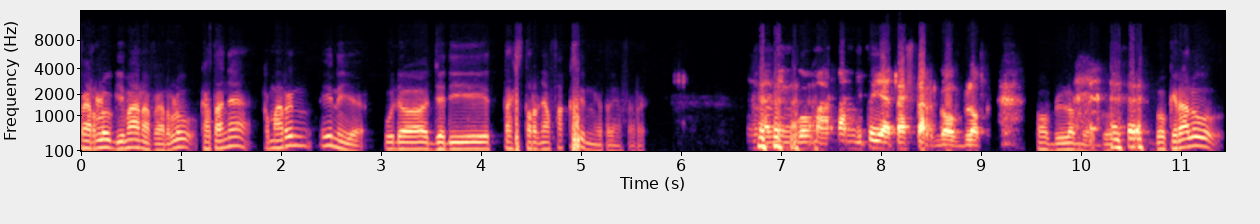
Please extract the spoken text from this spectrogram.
Fer lu gimana Fer? Lu katanya kemarin ini ya, udah jadi testernya vaksin katanya Fer. Anjing gue makan gitu ya tester goblok. Oh belum ya, gue kira lu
